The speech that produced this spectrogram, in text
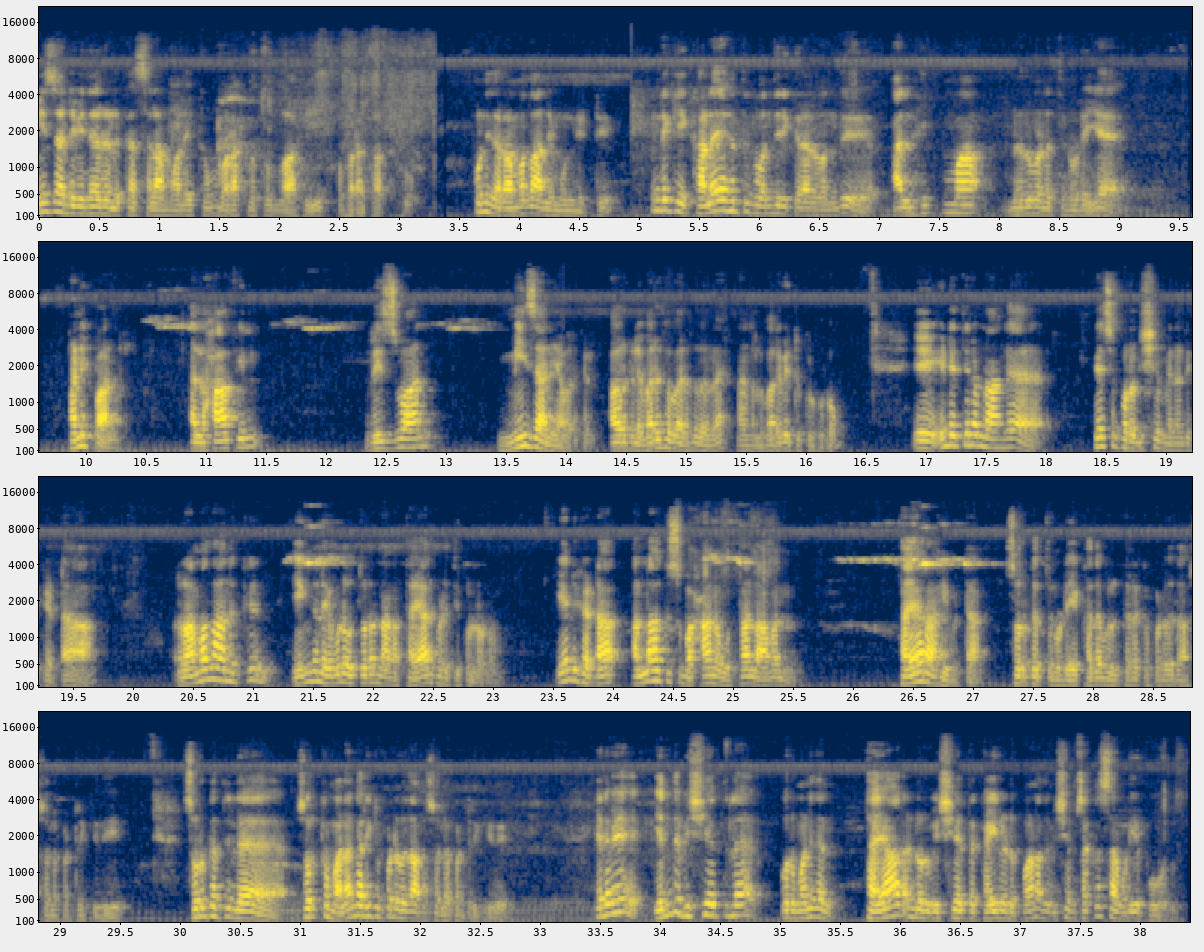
மீசா டிவினர்களுக்கு அஸ்ஸலாமு அலைக்கும் வரஹ்மத்துல்லாஹி வபரகாத்து புனித ரமதானை முன்னிட்டு இன்றைக்கு கலையகத்துக்கு வந்திருக்கிறார் வந்து அல் ஹிக்மா நிறுவனத்தினுடைய பணிப்பாளர் அல் ஹாஃபில் ரிஸ்வான் மீசானி அவர்கள். அவர்களை வருக வருகிறத நாங்கள் வரவேற்றுக் கொள்கிறோம். இன்றைய தினம் நாங்கள் பேச போகிற விஷயம் என்னென்னு கேட்டால் ரமதானுக்கு எங்களை எவ்வளோ தூரம் நாங்கள் தயார்படுத்திக் கொள்ளணும்? ஏன்னு கேட்டால் அல்லாஹுக்கு சுபஹான உத்தால் அவன் தயாராகிவிட்டார். சொர்க்கத்தினுடைய கதவுகள் திறக்கப்படுவதாக சொல்லப்பட்டிருக்குது சொர்க்கத்தில் சொர்க்கம் அலங்கரிக்கப்படுவதாக சொல்லப்பட்டிருக்குது எனவே எந்த விஷயத்தில் ஒரு மனிதன் தயார் என்ற ஒரு விஷயத்தை கையில் எடுப்பான் அந்த விஷயம் சக்ஸஸ் ஆக போகுது.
